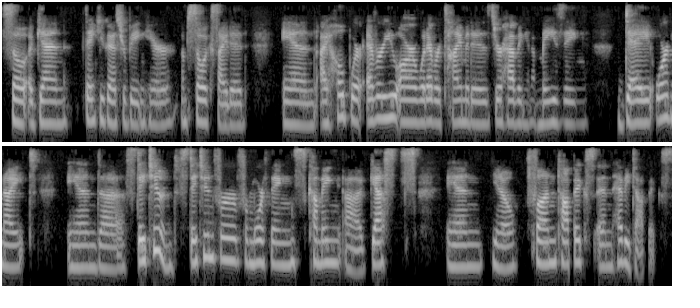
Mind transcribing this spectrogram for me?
So again, thank you guys for being here. I'm so excited. And I hope wherever you are, whatever time it is, you're having an amazing day or night. And uh, stay tuned. Stay tuned for, for more things coming, uh, guests, and, you know, fun topics and heavy topics.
